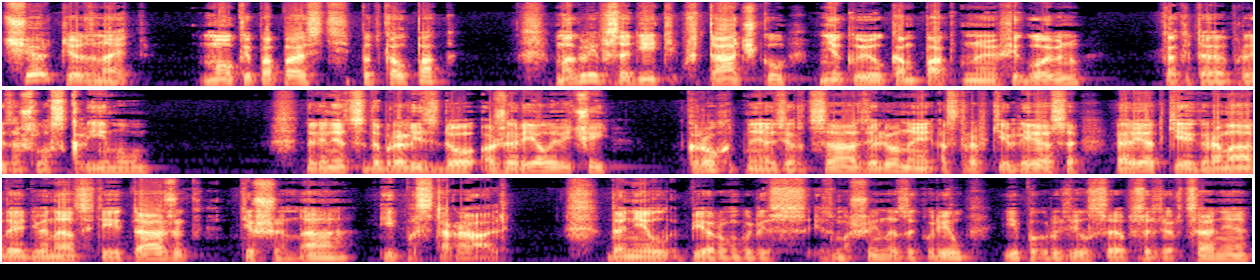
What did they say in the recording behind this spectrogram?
«Черт ее знает, мог и попасть под колпак. Могли всадить в тачку некую компактную фиговину, как это произошло с Климовым. Наконец добрались до Ожереловичей, крохотные озерца, зеленые островки леса, редкие громады двенадцатиэтажек, тишина и пастораль. Даниил первым вылез из машины, закурил и погрузился в созерцание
